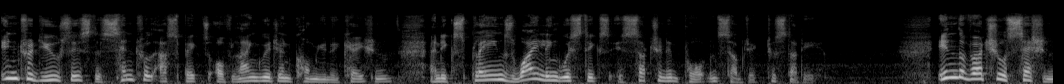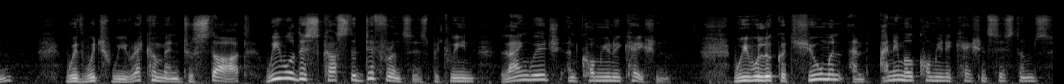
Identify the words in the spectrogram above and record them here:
introduces the central aspects of language and communication and explains why linguistics is such an important subject to study. In the virtual session, with which we recommend to start, we will discuss the differences between language and communication. We will look at human and animal communication systems,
